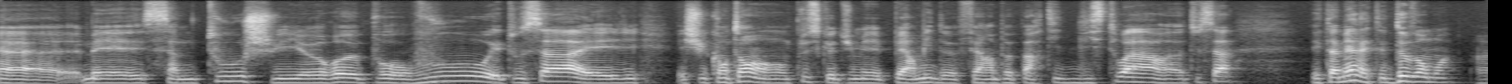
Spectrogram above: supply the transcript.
Euh, mais ça me touche, je suis heureux pour vous et tout ça, et, et je suis content en plus que tu m'aies permis de faire un peu partie de l'histoire, euh, tout ça. Et ta mère était devant moi. Ouais.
